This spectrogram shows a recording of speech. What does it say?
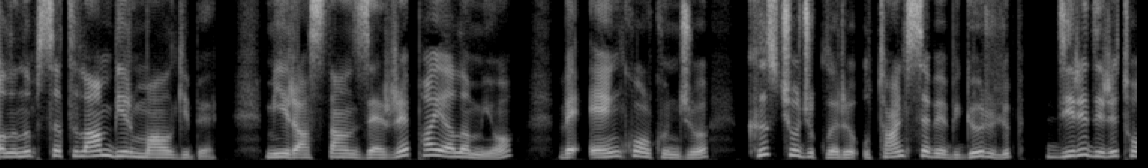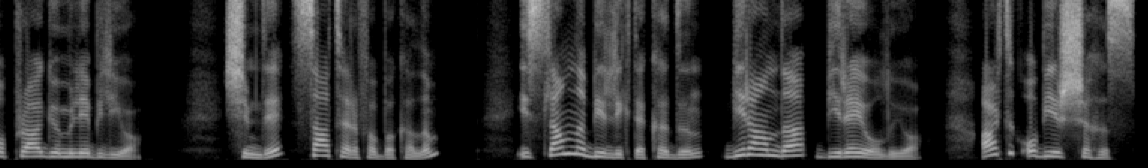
alınıp satılan bir mal gibi. Mirastan zerre pay alamıyor ve en korkuncu kız çocukları utanç sebebi görülüp diri diri toprağa gömülebiliyor. Şimdi sağ tarafa bakalım. İslam'la birlikte kadın bir anda birey oluyor. Artık o bir şahıs,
